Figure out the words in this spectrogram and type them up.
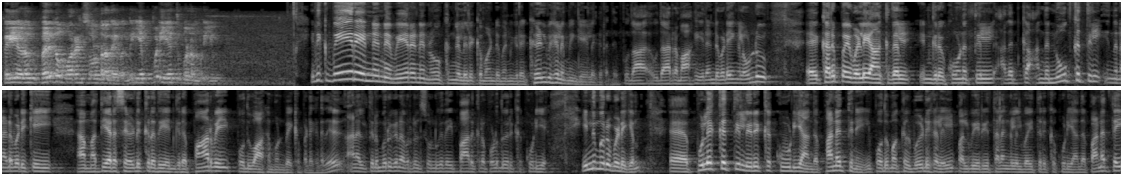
பெரிய அளவுக்கு பெருக்க போறேன்னு சொல்றதை வந்து எப்படி ஏற்றுக்கொள்ள முடியும்? இதுக்கு வேறு என்னென்ன வேறு என்ன நோக்கங்கள் இருக்க வேண்டும் என்கிற கேள்விகளும் இங்கே எழுகிறது. உதா உதாரணமாக இரண்டு விடயங்கள் ஒன்று கருப்பை வெளியாக்குதல் என்கிற கோணத்தில் அதற்கு அந்த நோக்கத்தில் இந்த நடவடிக்கை மத்திய அரசு எடுக்கிறது என்கிற பார்வை பொதுவாக முன்வைக்கப்படுகிறது. ஆனால் திருமுருகன் அவர்கள் சொல்வதை பார்க்கிற பொழுது இருக்கக்கூடிய இன்னும் ஒரு விடயம் புழக்கத்தில் இருக்கக்கூடிய அந்த பணத்தினை பொதுமக்கள் வீடுகளில் பல்வேறு தளங்களில் வைத்திருக்கக்கூடிய அந்த பணத்தை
